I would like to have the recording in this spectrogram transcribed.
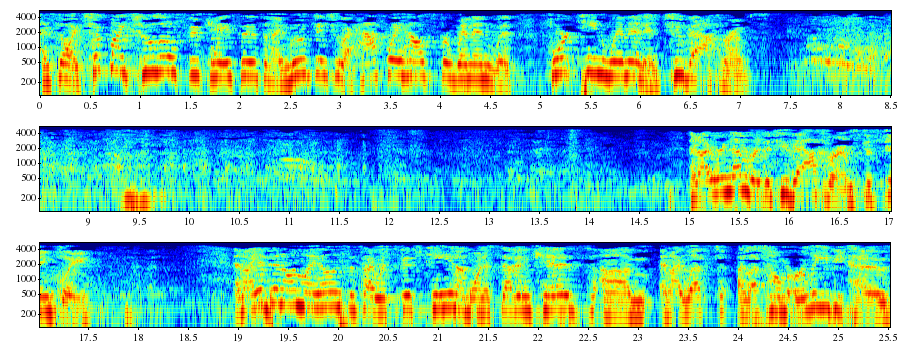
And so I took my two little suitcases and I moved into a halfway house for women with 14 women and two bathrooms. And I remember the two bathrooms distinctly. And I had been on my own since I was 15. I'm one of seven kids, um, and I left. I left home early because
